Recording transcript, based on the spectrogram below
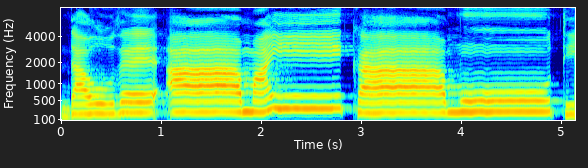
daude amaika mutiko.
